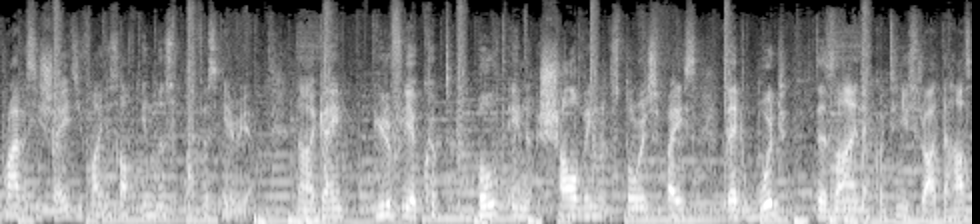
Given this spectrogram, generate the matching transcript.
privacy shades, you find yourself in this office area. Now again, beautifully equipped built-in shelving storage space that wood design that continues throughout the house.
